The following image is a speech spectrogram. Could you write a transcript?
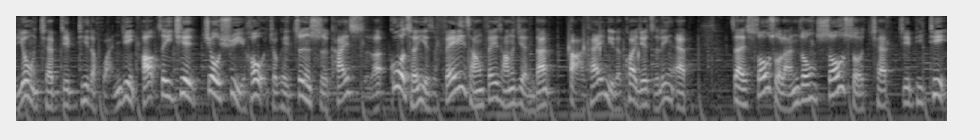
用 ChatGPT 的环境。好，这一切就绪以后，就可以正式开始了。过程也是非常非常的简单。打开你的快捷指令 App，在搜索栏中搜索 ChatGPT，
